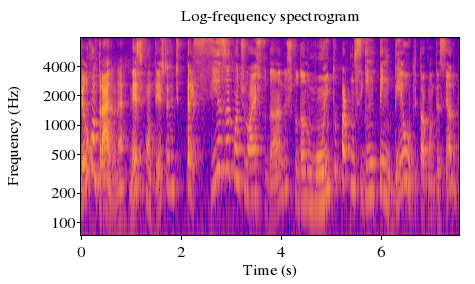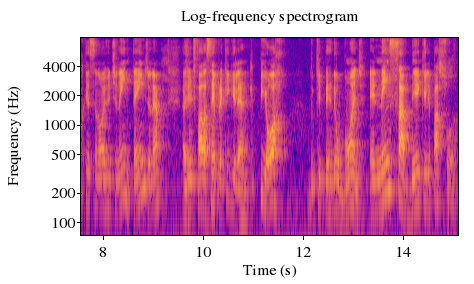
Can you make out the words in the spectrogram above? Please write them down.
pelo contrário, né? Nesse contexto, a gente precisa continuar estudando, estudando muito para conseguir entender o que está acontecendo, porque senão a gente nem entende, né? A gente fala sempre aqui, Guilherme, que pior do que perder o bonde é nem saber que ele passou.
